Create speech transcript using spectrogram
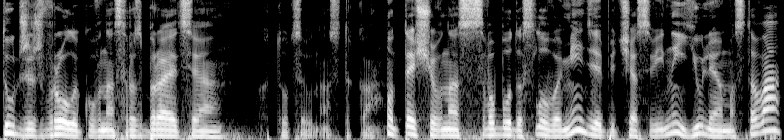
тут же ж в ролику в нас розбирається. Хто це в нас така? От те, що в нас свобода слова медіа під час війни, Юлія Мостова,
